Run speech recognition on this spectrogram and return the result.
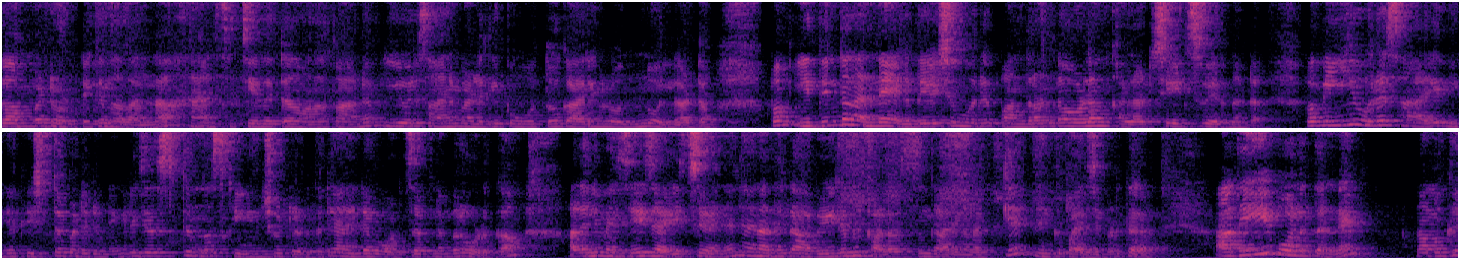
ഗമ്മിട്ട് ഒട്ടിക്കുന്നതല്ല. ഹാൻഡ് സ്റ്റിച്ച് ചെയ്തിട്ടാണ് കാരണം ഈ ഒരു സാധനം ഇളകി പോകത്തോ കാര്യങ്ങളോ ഒന്നുമില്ല കേട്ടോ. അപ്പം ഇതിന്റെ തന്നെ ഏകദേശം ഒരു പന്ത്രണ്ടോളം കളർ ഷെയ്ഡ്സ് വരുന്നുണ്ട്. അപ്പം ഈ ഒരു സാരി നിങ്ങൾക്ക് ഇഷ്ടപ്പെട്ടിട്ടുണ്ടെങ്കിൽ ജസ്റ്റ് ഒന്ന് സ്ക്രീൻഷോട്ട് എടുത്തിട്ട് ഞാൻ എന്റെ വാട്സാപ്പ് നമ്പർ കൊടുക്കാം. അതിൽ മെസ്സേജ് അയച്ചു കഴിഞ്ഞാൽ ഞാൻ അതിന്റെ അവൈലബിൾ കളേഴ്സും കാര്യങ്ങളൊക്കെ നിങ്ങൾക്ക് പരിചയപ്പെടുത്തി തരാം. അതേപോലെ തന്നെ നമുക്ക്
